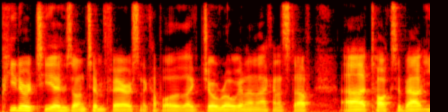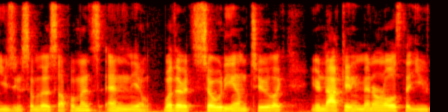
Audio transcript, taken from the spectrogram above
Peter Attia, who's on Tim Ferriss and a couple of like Joe Rogan and that kind of stuff, uh, talks about using some of those supplements. And you know whether it's sodium too, like you're not getting minerals that you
